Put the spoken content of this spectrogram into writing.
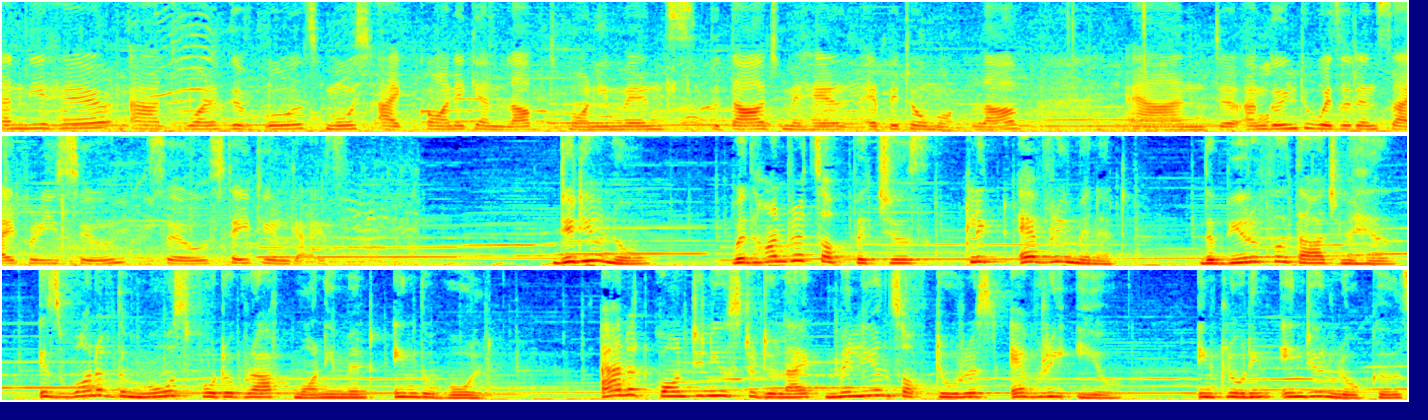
And we're here at one of the world's most iconic and loved monuments, the Taj Mahal, epitome of love. And uh, I'm going to visit inside pretty soon, so stay tuned, guys. Did you know? With hundreds of pictures clicked every minute, the beautiful Taj Mahal is one of the most photographed monument in the world. And it continues to delight millions of tourists every year, including Indian locals,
